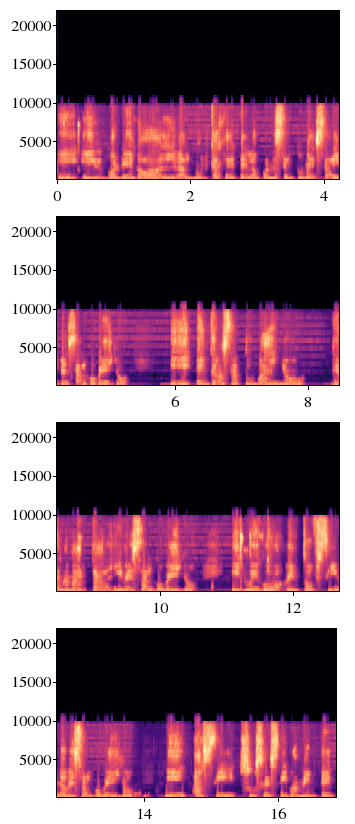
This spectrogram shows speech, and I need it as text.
y, y, volviendo al, al molcajete, lo pones en tu mesa y ves algo bello. Y entras a tu baño de Ana Marta y ves algo bello. Y luego en tu oficina ves algo bello y así sucesivamente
